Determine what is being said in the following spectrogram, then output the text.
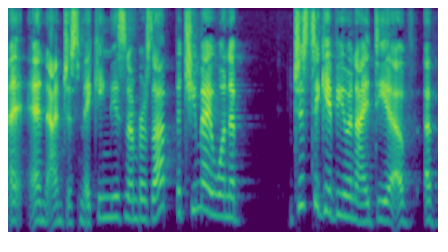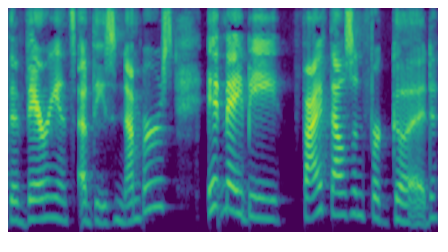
and I'm just making these numbers up, but you may want to just to give you an idea of, of the variance of these numbers, it may be 5,000 for good,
